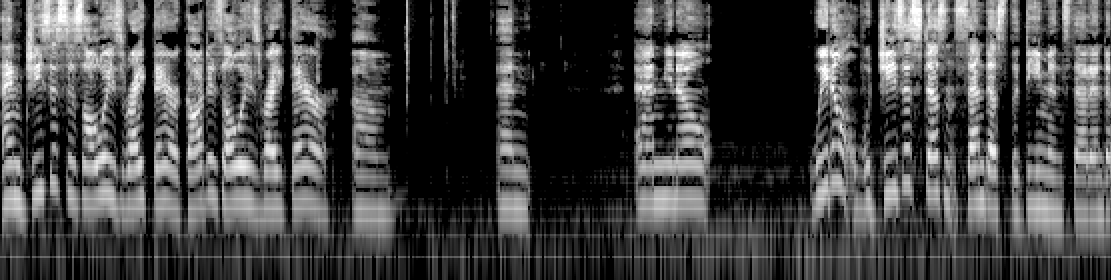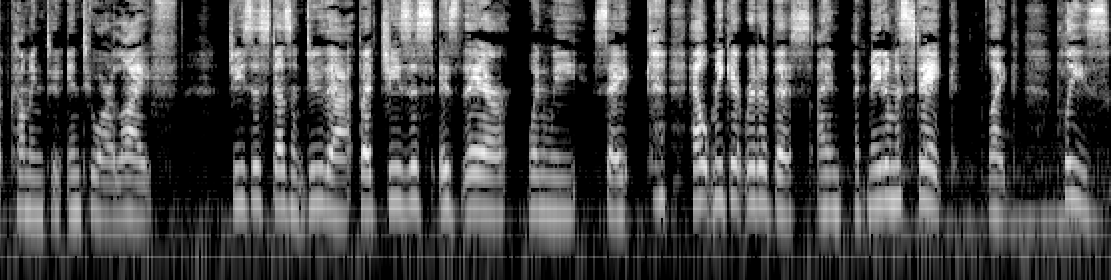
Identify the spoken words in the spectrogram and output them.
and Jesus is always right there. God is always right there. Um, and, and, you know, we don't, Jesus doesn't send us the demons that end up coming to, into our life. Jesus doesn't do that, but Jesus is there when we say, help me get rid of this. I'm, I've made a mistake. Like, please,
